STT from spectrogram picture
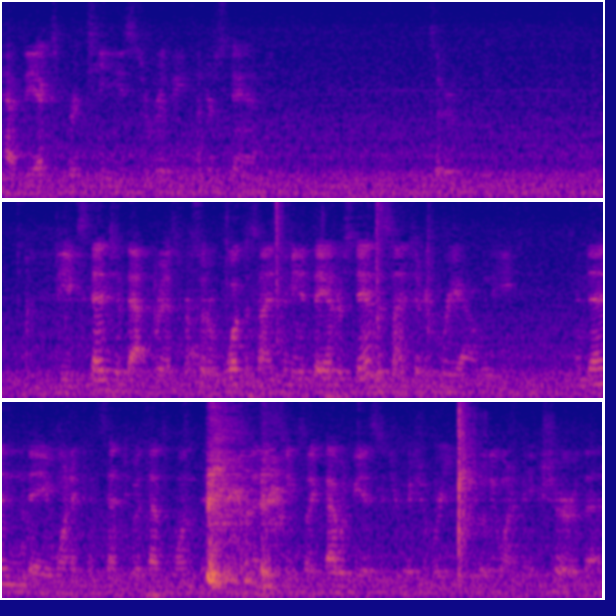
have the expertise to really understand the extent of that risk or sort of what the science, I mean, if they understand the scientific reality and then they want to consent to it, that's one thing. And then it seems like that would be a situation where you really want to make sure that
